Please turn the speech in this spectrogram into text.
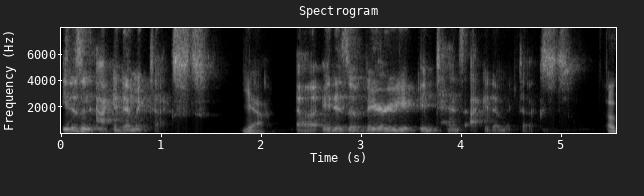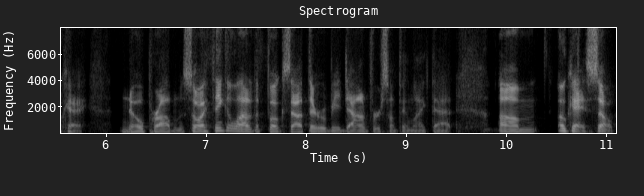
it is an academic text. Yeah. Uh, it is a very intense academic text. Okay. No problem. So I think a lot of the folks out there would be down for something like that. Um, okay. So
